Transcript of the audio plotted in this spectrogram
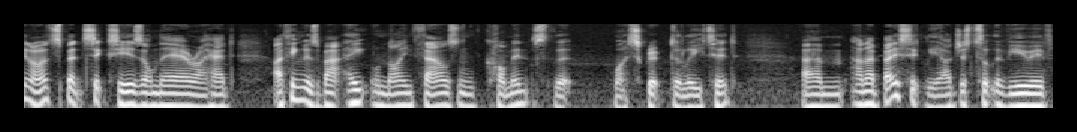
you know, I'd spent six years on there. I had, I think it was about eight or nine thousand comments that my script deleted, um, and I basically I just took the view if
